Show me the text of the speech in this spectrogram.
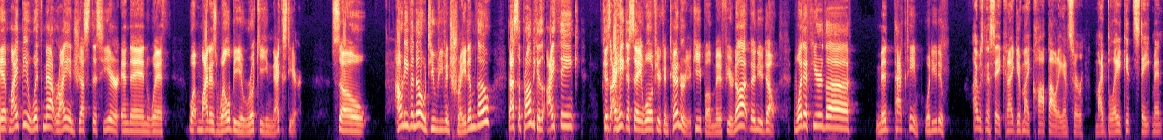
it might be with Matt Ryan just this year and then with what might as well be a rookie next year. So I don't even know. Do you even trade him though? That's the problem because I think because I hate to say, well, if you're contender, you keep him. If you're not, then you don't. What if you're the mid pack team? What do you do? I was going to say, can I give my cop out answer, my blanket statement?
